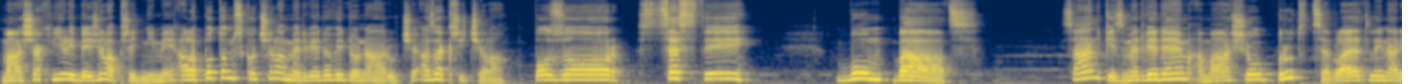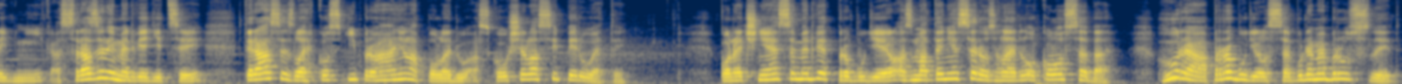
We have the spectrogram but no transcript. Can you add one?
Máša chvíli běžela před nimi, ale potom skočila medvědovi do náruče a zakřičela. Pozor, z cesty! Bum, bác! Sáňky s medvědem a Mášou prudce vlétly na rybník a srazili medvědici, která se z lehkostí proháněla po ledu a zkoušela si piruety. Konečně se medvěd probudil a zmateně se rozhlédl okolo sebe. Hurá, probudil se, budeme bruslit,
